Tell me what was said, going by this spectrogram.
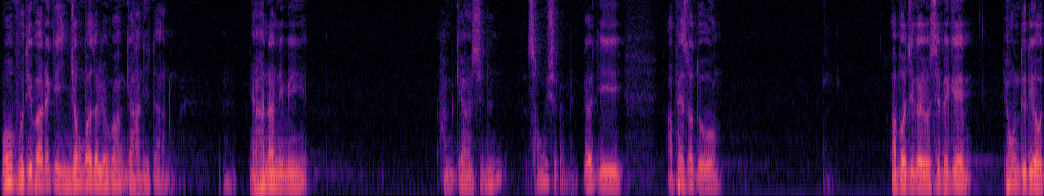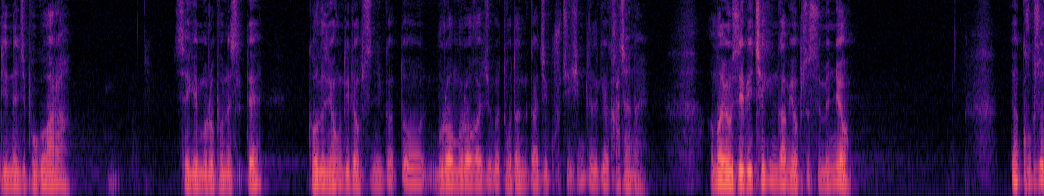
뭐 보디발에게 인정받으려고 한 게 아니다는 거예요. 그냥 하나님이 함께 하시는 성실함입니다. 그러니까 이 앞에서도 아버지가 요셉에게 형들이 어디 있는지 보고 와라. 세겜으로 보냈을 때 거기서 형들이 없으니까 또 물어 물어 가지고 도단까지 굳이 힘들게 가잖아요. 아마 요셉이 책임감이 없었으면요. 그냥 거기서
